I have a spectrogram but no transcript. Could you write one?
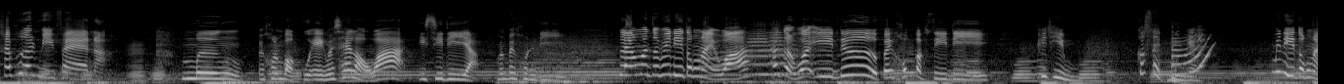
แค่เพื่อนมีแฟนอะมึงเป็นคนบอกกูเองไม่ใช่เหรอว่า ECD อะมันเป็นคนดี แล้วมันจะไม่ดีตรงไหนวะ ถ้าเกิดว่าอีดื้อไปคบกับ CD พี่ทิม ก็เสร็จมึงไง ไม่ดีตรงไหน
